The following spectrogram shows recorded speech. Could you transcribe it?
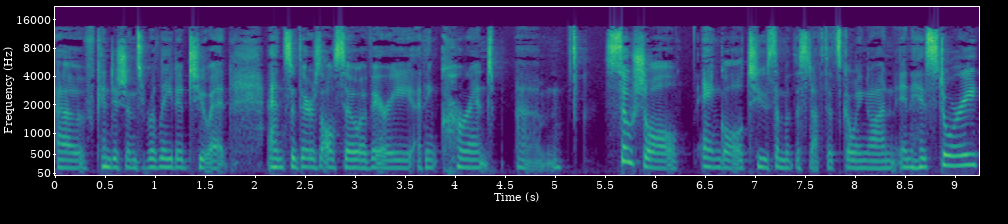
of conditions related to it. And so there's also a very, I think, current um, social angle to some of the stuff that's going on in his story.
